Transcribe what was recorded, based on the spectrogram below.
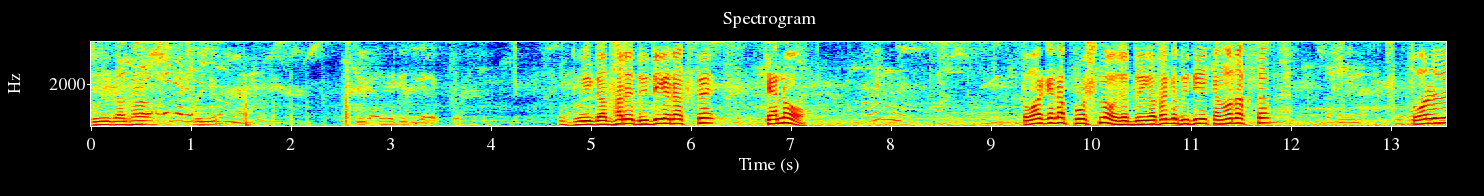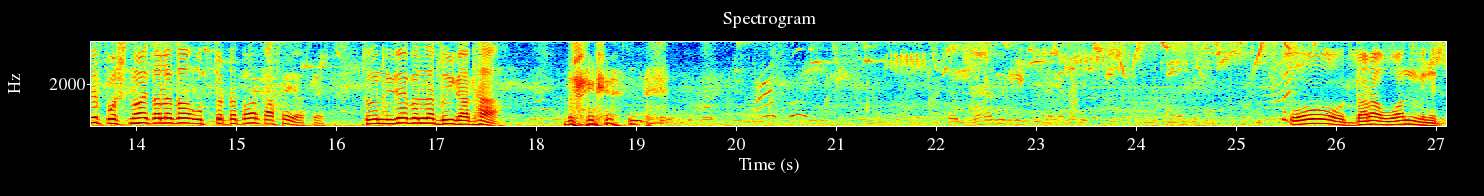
দুই গাধা দুই গাধারে দুই দিকে রাখছে। কেন? তোমার কি এটা প্রশ্ন যে দুই গাধাকে দুই দিকে কেন রাখছে? তোমার যদি প্রশ্ন হয় তাহলে তো উত্তরটা তোমার কাছেই আছে। তুমি নিজেই বললে দুই গাধা দুই- জায়গা দুই দিকে কি জায়গা নাকি ও, দাঁড়া ওয়ান মিনিট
